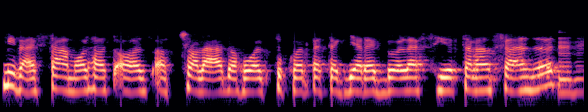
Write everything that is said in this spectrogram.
mivel számolhat az a család, ahol cukorbeteg gyerekből lesz hirtelen felnőtt, uh-huh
